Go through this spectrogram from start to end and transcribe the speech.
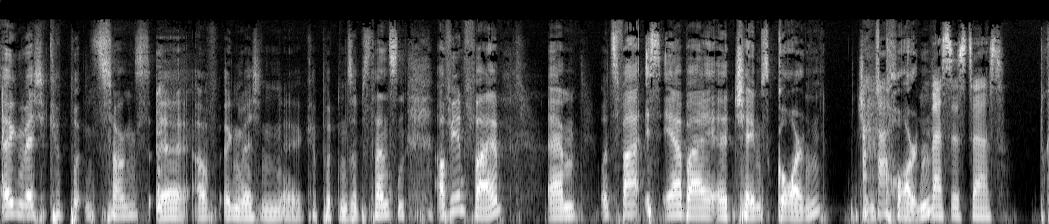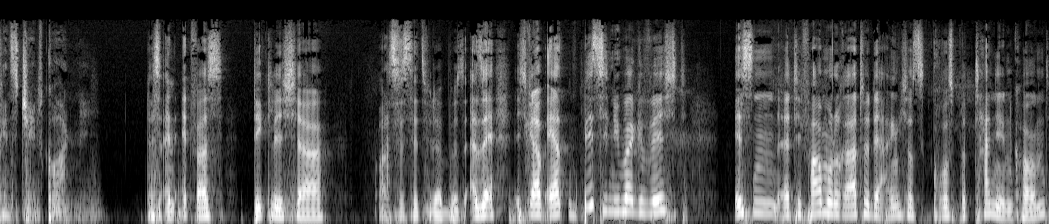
irgendwelche kaputten Songs äh, auf irgendwelchen äh, kaputten Substanzen. Auf jeden Fall. Ähm, und zwar ist er bei äh, James Gordon. James Corden. Was ist das? Du kennst James Gordon nicht. Das ist ein etwas dicklicher. Oh, das ist jetzt wieder böse. Also ich glaube, er hat ein bisschen Übergewicht. Ist ein äh, TV-Moderator, der eigentlich aus Großbritannien kommt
